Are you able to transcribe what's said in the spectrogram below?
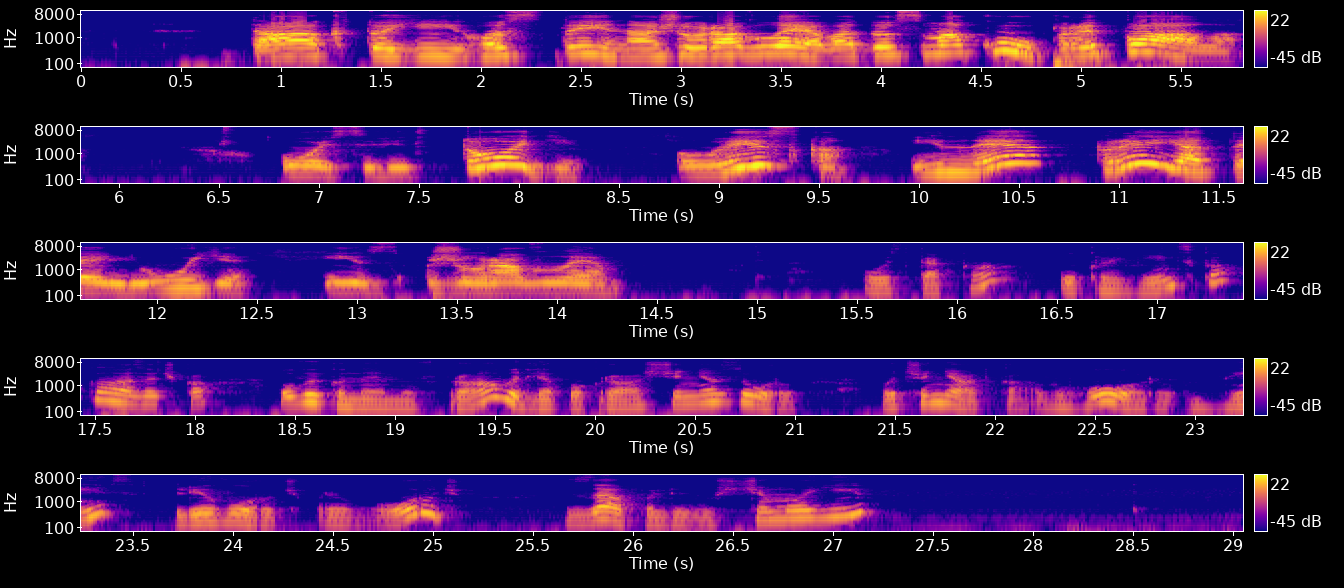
Так то їй гостина журавлева до смаку припала. Ось відтоді лиска і не приятелює із журавлем. Ось така українська казочка. Виконаємо вправи для покращення зору. Оченятка вгору, вниз, ліворуч, приворуч, заплющимо їх,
